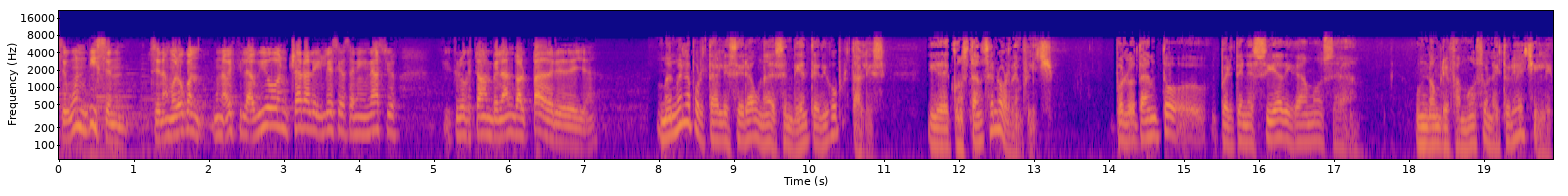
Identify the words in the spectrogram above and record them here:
Según dicen, se enamoró cuando, una vez que la vio entrar a la iglesia de San Ignacio y creo que estaban velando al padre de ella. Manuela Portales era una descendiente de Diego Portales y de Constanza Nordenflich. Por lo tanto, pertenecía, digamos, a un nombre famoso en la historia de Chile.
